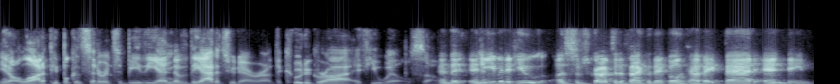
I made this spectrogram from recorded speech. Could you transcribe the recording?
you know, a lot of people consider it to be the end of the Attitude Era, the coup de grace, if you will. So And they, and Yeah. even if you uh, subscribe to the fact that they both have a bad ending,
